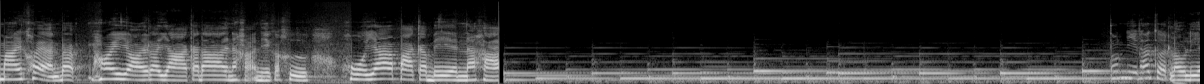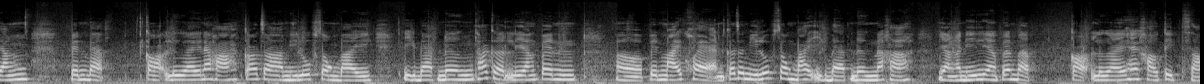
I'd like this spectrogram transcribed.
ไม้แขวนแบบห้อยย้อยระยาก็ได้นะคะ อันนี้ก็คือโฮย่าปากระเบนนะคะต้นนี้ถ้าเกิดเราเลี้ยงเป็นแบบ เกาะเลื้อยนะคะ ก็จะมีรูปทรงใบอีกแบบหนึง่งถ้าเกิดเลี้ยงเป็นเอ่อเป็นไม้แขวนก็จะมีรูปทรงใบอีกแบบหนึ่งนะคะ อย่างอันนี้เลี้ยงเป็นแบบเกาะเลื้อยให้เขาติดเสา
